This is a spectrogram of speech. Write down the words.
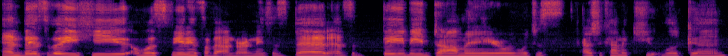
And basically, he was feeding something underneath his bed, and it's a baby Dominator, which is actually kind of cute looking.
